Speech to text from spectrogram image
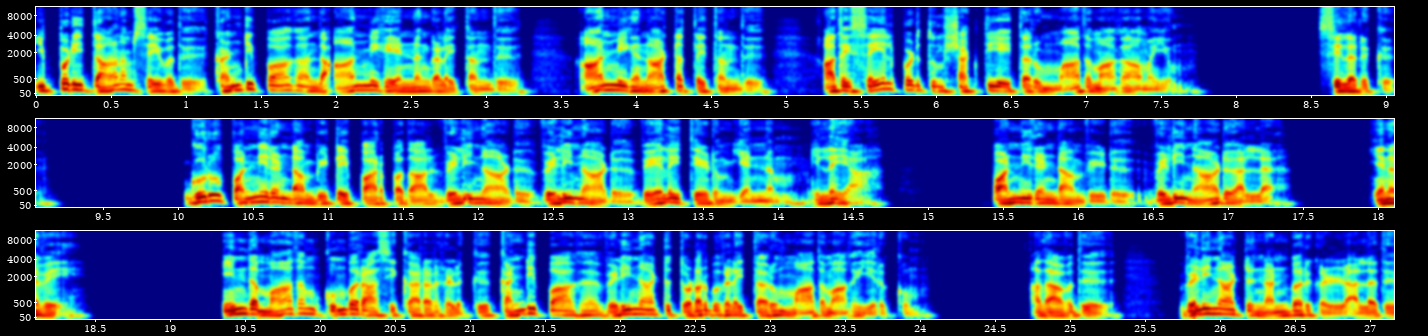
இப்படி தானம் செய்வது கண்டிப்பாக அந்த ஆன்மீக எண்ணங்களை தந்து ஆன்மீக நாட்டத்தை தந்து அதை செயல்படுத்தும் சக்தியை தரும் மாதமாக அமையும். சிலருக்கு குரு பன்னிரண்டாம் வீட்டை பார்ப்பதால் வெளிநாடு வெளிநாடு வேலை தேடும் எண்ணம் இல்லையா? பன்னிரண்டாம் வீடு வெளிநாடு அல்ல. எனவே இந்த மாதம் கும்பராசிக்காரர்களுக்கு கண்டிப்பாக வெளிநாட்டு தொடர்புகளை தரும் மாதமாக இருக்கும். அதாவது வெளிநாட்டு நண்பர்கள் அல்லது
